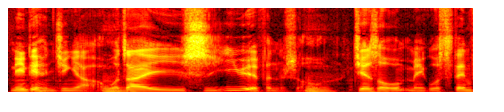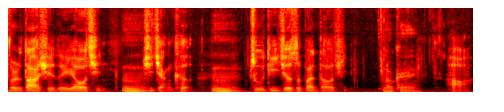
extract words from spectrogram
你一定很惊讶。嗯、我在十一月份的时候，嗯、接受美国斯坦福大学的邀请，嗯，去讲课，嗯，主题就是半导体。OK，好，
